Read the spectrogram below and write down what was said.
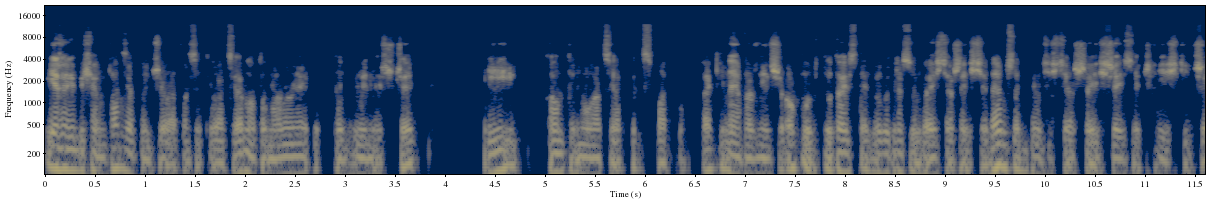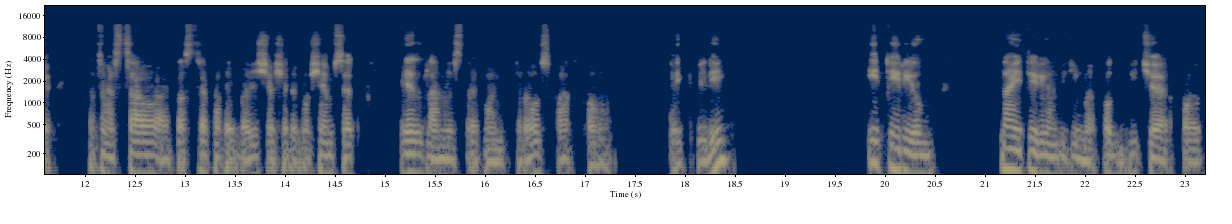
Jeżeli by się tak zakończyła ta sytuacja, no to mamy podwójny szczyt i kontynuacja tych spadków. Taki najważniejszy opór tutaj z tego wykresu 26700, 26633. Natomiast cała ta strefa do 27800 jest dla mnie strefą prospadkową w tej chwili. Ethereum. Na Ethereum widzimy odbicie od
